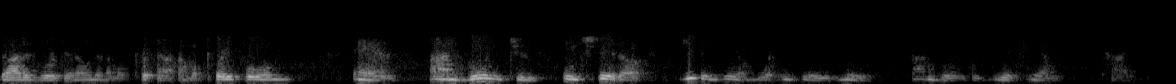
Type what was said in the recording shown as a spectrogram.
God is working on it. I'm gonna pray, I'm gonna pray for him, and I'm going to instead of giving him what he gave me, I'm going to give him kindness.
